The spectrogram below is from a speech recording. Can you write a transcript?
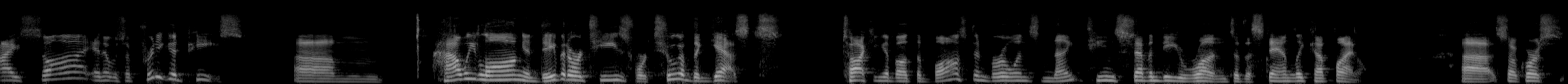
I saw, and it was a pretty good piece. Um, Howie Long and David Ortiz were two of the guests talking about the Boston Bruins 1970 run to the Stanley Cup final. Uh, so, of course,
